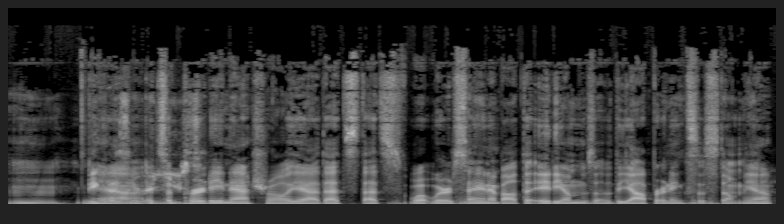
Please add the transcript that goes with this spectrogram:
Mm, yeah, it's a pretty to- natural. Yeah, that's that's what we are saying about the idioms of the operating system. Yep,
